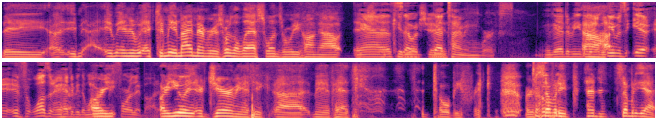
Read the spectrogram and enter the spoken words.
they, uh, it, it- it- to me, in my memory, it was one of the last ones where we hung out. at- Yeah, at that, timing works. It had to be. The, Uh, it was if it wasn't, it had to be the one or before they bought it. Or you or Jeremy, I think, uh, may have had Toby Rick or Toby. somebody pretended somebody, yeah,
